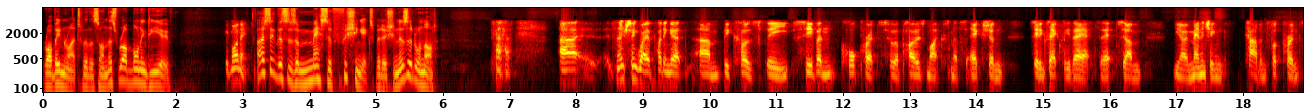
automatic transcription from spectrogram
Rob Enright's with us on this. Rob, morning to you. Good morning. I see this is a massive fishing expedition, is it or not? Uh, it's an interesting way of putting it um, because the seven corporates who opposed Mike Smith's action said exactly that, that, um, you know, managing carbon footprints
